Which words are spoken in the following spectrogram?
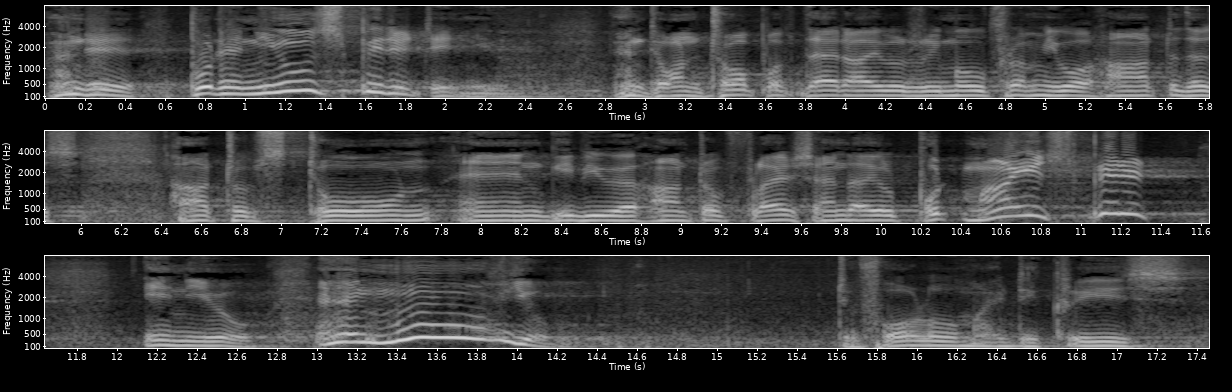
and put a new spirit in you. And on top of that, I will remove from your heart this heart of stone and give you a heart of flesh, and I will put my spirit in you and move you to follow my decrees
